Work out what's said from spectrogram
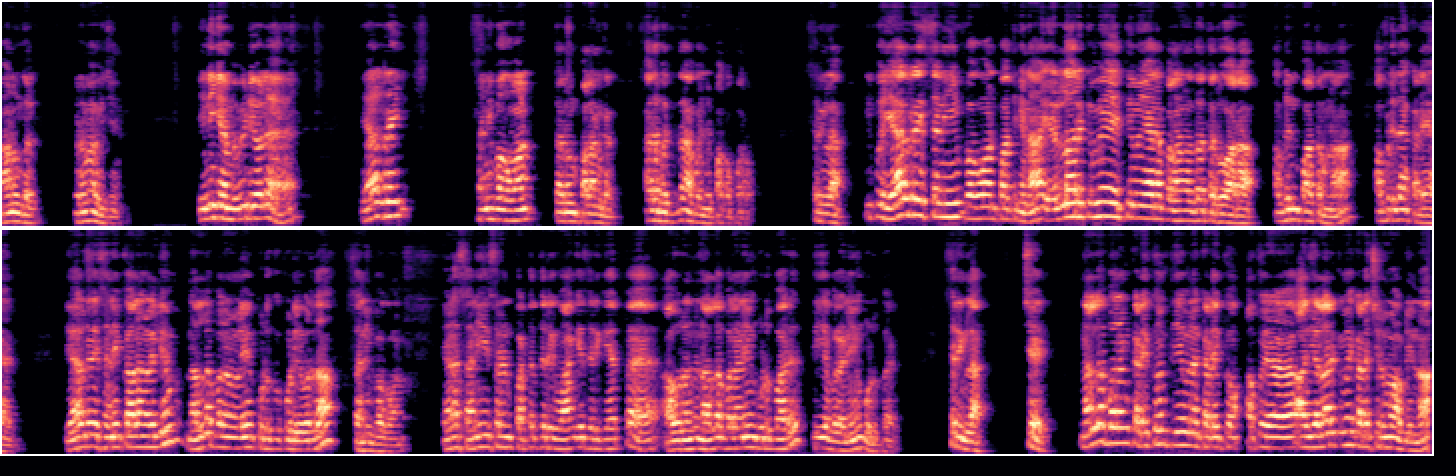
நான் உங்கள் பிரம்ம விஜயன். இன்னைக்கு நம்ம வீடியோவில் ஏழரை சனி பகவான் தரும் பலன்கள். அதை பற்றி தான் கொஞ்சம் பார்க்க போகிறோம் சரிங்களா? இப்போ ஏழரை சனி பகவான் பார்த்தீங்கன்னா எல்லாருக்குமே தீமையான பலன்கள் தான் தருவாரா? அப்படின்னு பார்த்தோம்னா அப்படிதான் கிடையாது. ஏழரை சனி காலங்களிலும் நல்ல பலன்களையும் கொடுக்கக்கூடியவர் தான் சனி பகவான். ஏன்னா சனீஸ்வரன் பட்டத்திற்கு வாங்கியதற்கு ஏற்ப அவர் வந்து நல்ல பலனையும் கொடுப்பாரு தீய பலனையும் கொடுப்பாரு. சரிங்களா? சரி. நல்ல பலன் கிடைக்கும் தீய பலன் கிடைக்கும். அப்போ அது எல்லாருக்குமே கிடைச்சிருமா அப்படின்னா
